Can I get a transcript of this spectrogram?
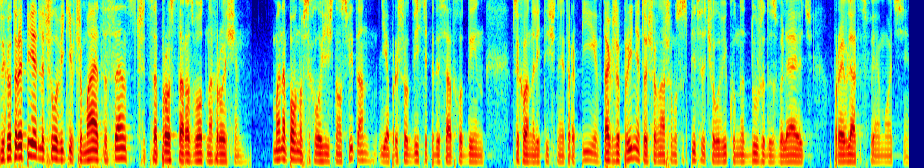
Психотерапія для чоловіків, чи має це сенс, чи це просто розвод на гроші? У мене повна психологічна освіта. Я пройшов 250 годин психоаналітичної терапії. Також прийнято, що в нашому суспільстві чоловіку не дуже дозволяють проявляти свої емоції.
